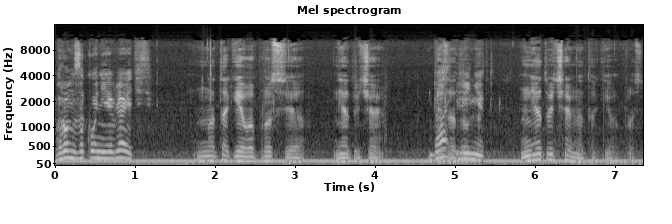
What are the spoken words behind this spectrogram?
Вором в законе являетесь? На такие вопросы я не отвечаю. Да или нет? Не отвечаю на такие вопросы.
